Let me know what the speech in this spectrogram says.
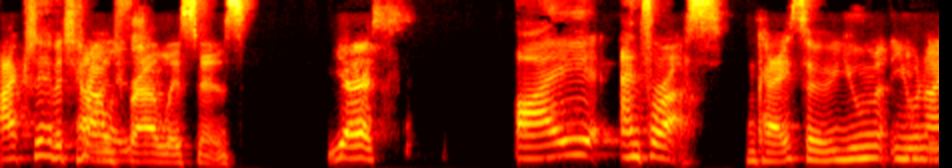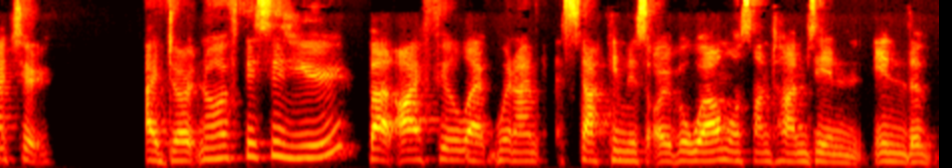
I actually have a challenge, challenge. for our listeners. Yes. I and for us, okay. So you you mm-hmm. and I too. I don't know if this is you, but I feel like when I'm stuck in this overwhelm, or sometimes in in the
